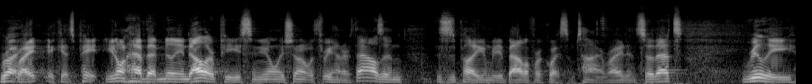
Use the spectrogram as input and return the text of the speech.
Right. Right? It gets paid. You don't have that million dollar piece, and you're only showing up with three hundred thousand. This is probably going to be a battle for quite some time, right? And so that's really,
